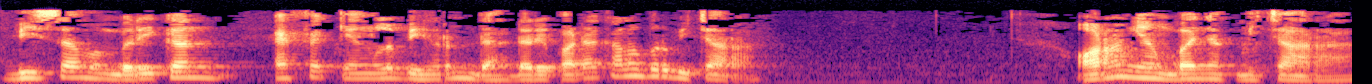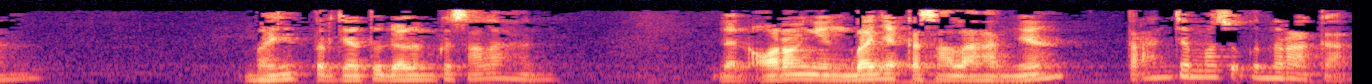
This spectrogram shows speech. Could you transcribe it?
bisa memberikan efek yang lebih rendah daripada kalau berbicara. Orang yang banyak bicara banyak terjatuh dalam kesalahan. Dan orang yang banyak kesalahannya terancam masuk ke neraka.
